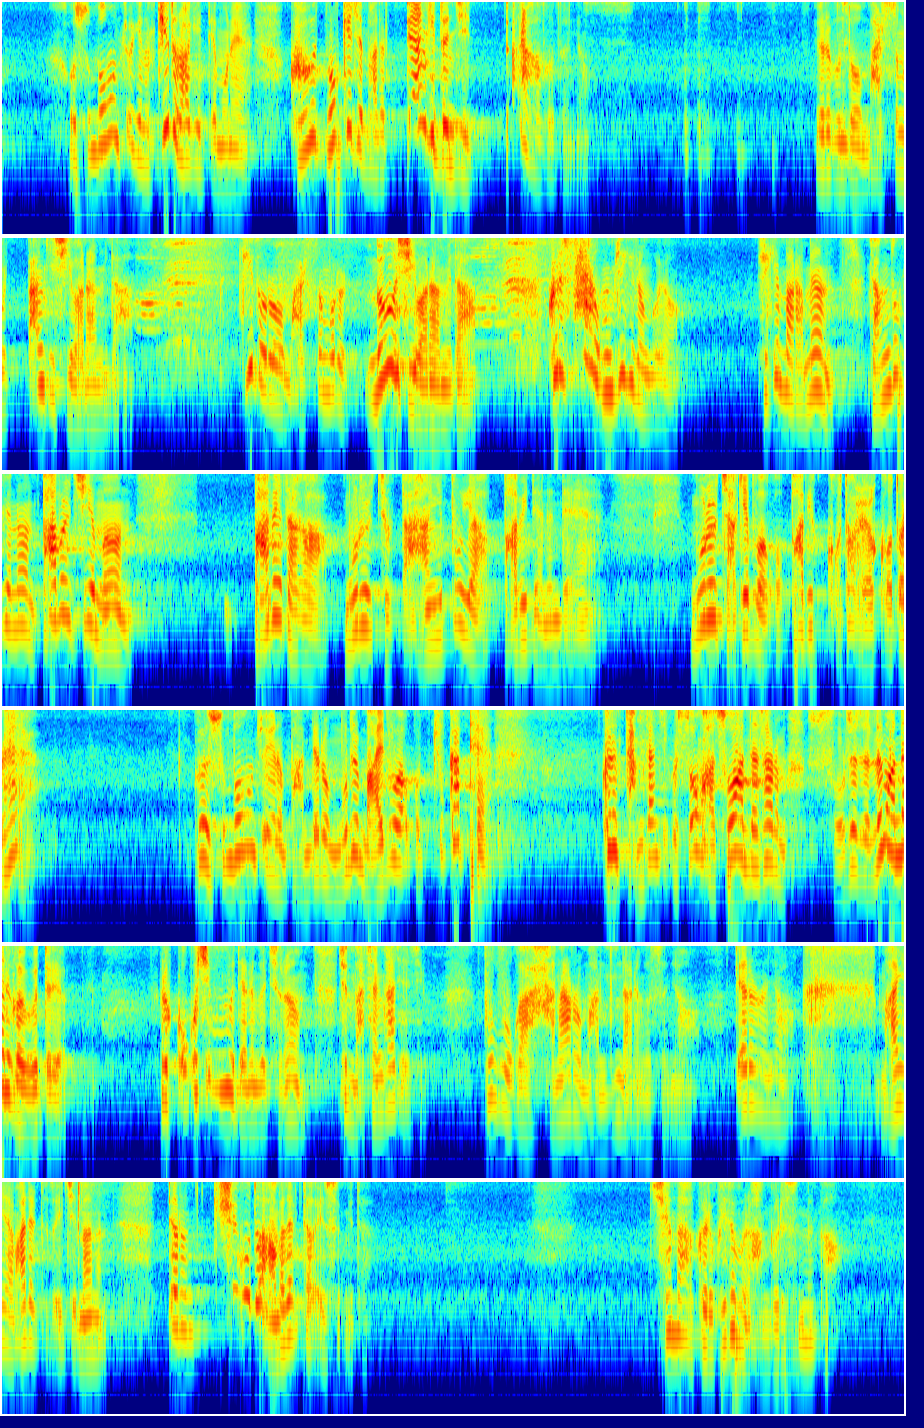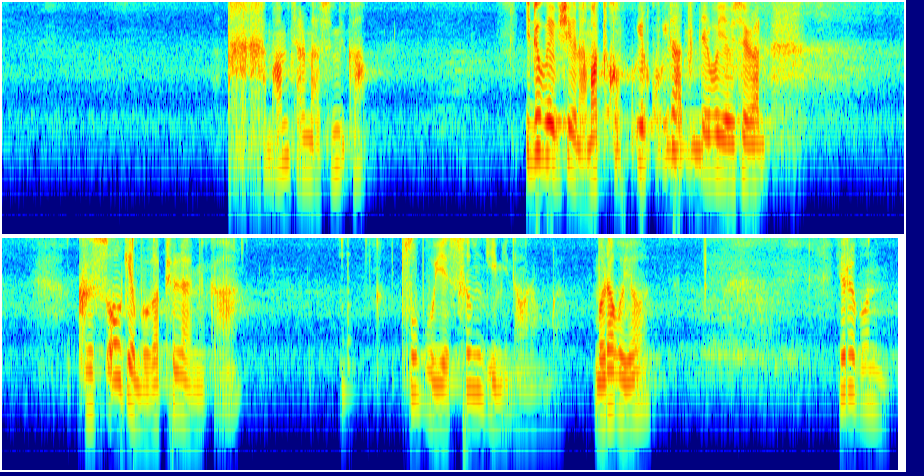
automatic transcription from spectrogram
순복음 쪽에는 기도를 하기 때문에 그 목회자마다 땡기든지 따라가거든요. 여러분도 말씀을 당기시기 바랍니다. 기도로 말씀을 넣으시기 바랍니다. 그래서 살아 움직이는 거예요. 쉽게 말하면 장독교는 밥을 지으면 밥에다가 물을 적당히 부어야 밥이 되는데 물을 작게 부어고 밥이 꼬들꼬들해. 그 순복음 쪽에는 반대로 물을 많이 부어갖고 쭉 같아. 그런 장단지 그 소화, 소화 안 된 사람은 술술 넘어간다니까, 그것들이. 그리고 꼬꼬 씹으면 되는 것처럼 지금 마찬가지예요. 지금 부부가 하나로 만든다는 것은요. 때로는요. 많이 맞을 때도 있지만 때로는 죽어도 안 맞을 때가 있습니다. 제마 그리고 이러면 안 그렇습니까? 다 마음 잘 맞습니까? 이러고 예비식은 아마 꼭 이렇게 일하던데 이러고 예비식은 그 속에 뭐가 필요합니까? 부부의 성김이 나오는 거예요. 뭐라고요? 여러분,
